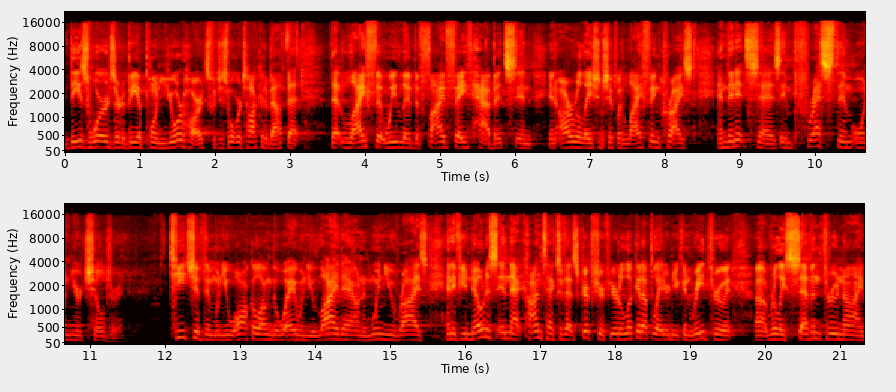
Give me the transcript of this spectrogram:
These words are to be upon your hearts, which is what we're talking about that that life that we live, the five faith habits in, in our relationship with life in Christ. And then it says, impress them on your children. Teach of them when you walk along the way, when you lie down, and when you rise. And if you notice in that context of that scripture, if you were to look it up later and you can read through it, uh, really seven through nine,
